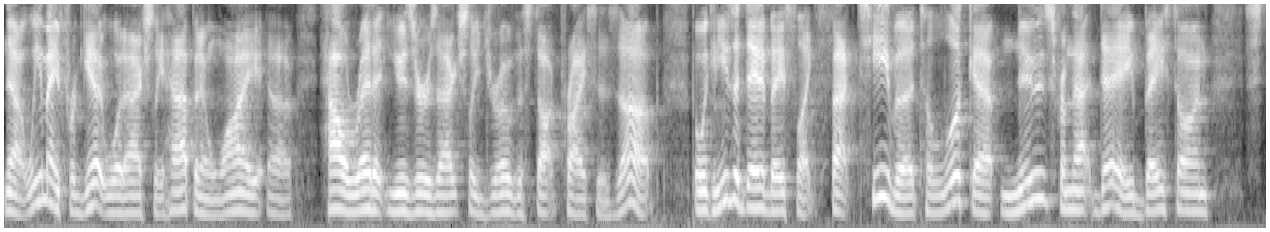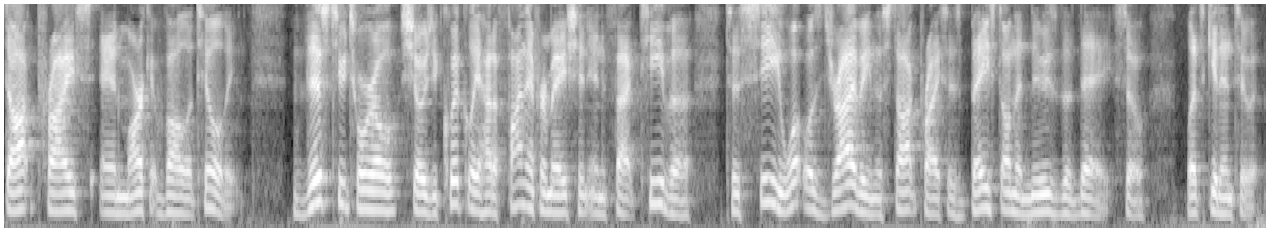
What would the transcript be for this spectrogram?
Now, we may forget what actually happened and why, uh, how Reddit users actually drove the stock prices up, but we can use a database like Factiva to look at news from that day based on stock price and market volatility. This tutorial shows you quickly how to find information in Factiva to see what was driving the stock prices based on the news of the day. So let's get into it.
